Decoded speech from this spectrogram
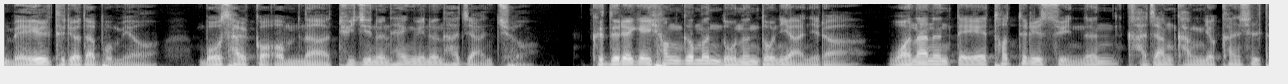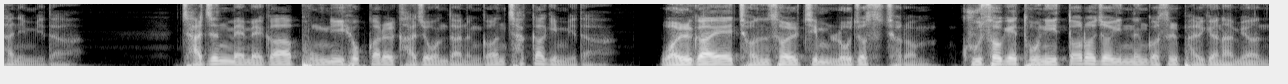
매일 들여다보며 뭐 살 거 없나 뒤지는 행위는 하지 않죠. 그들에게 현금은 노는 돈이 아니라 원하는 때에 터뜨릴 수 있는 가장 강력한 실탄입니다. 잦은 매매가 복리 효과를 가져온다는 건 착각입니다. 월가의 전설 짐 로저스처럼 구석에 돈이 떨어져 있는 것을 발견하면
